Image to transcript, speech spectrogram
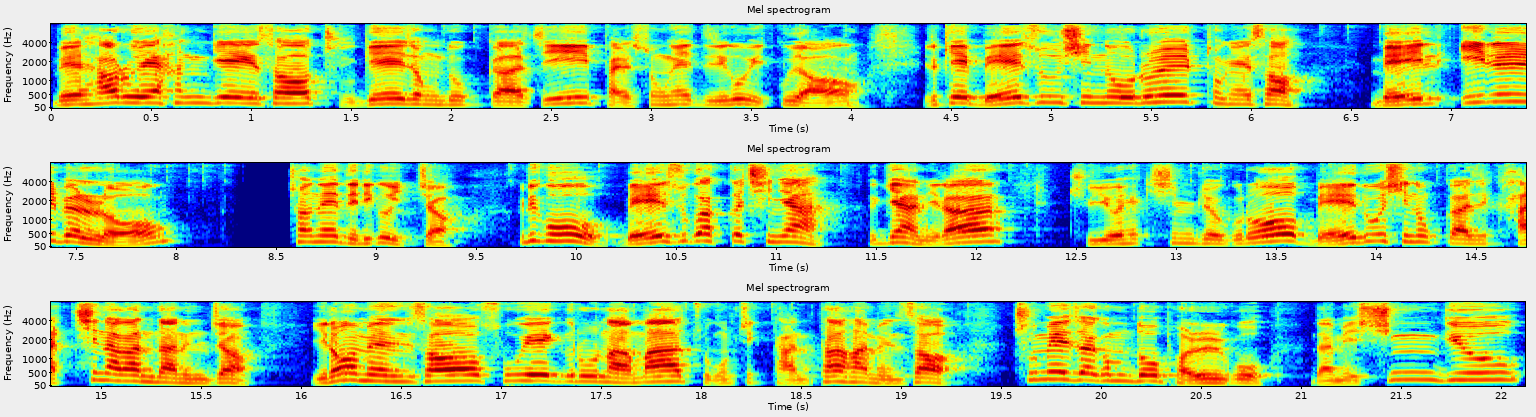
매 하루에 한 개에서 두 개 정도까지 발송해 드리고 있고요. 이렇게 매수 신호를 통해서 매일 일일별로 추천해 드리고 있죠. 그리고 매수가 끝이냐? 그게 아니라 주요 핵심적으로 매도 신호까지 같이 나간다는 점 이러면서 소액으로나마 조금씩 단타하면서 추매 자금도 벌고 그다음에 신규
